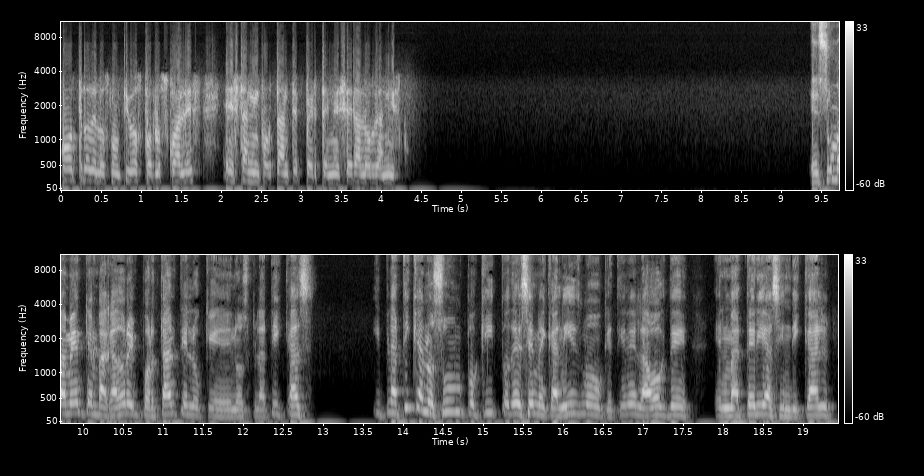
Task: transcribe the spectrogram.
otro de los motivos por los cuales es tan importante pertenecer al organismo. Es sumamente, embajadora, importante lo que nos platicas. Y platícanos un poquito de ese mecanismo que tiene la OCDE en materia sindical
